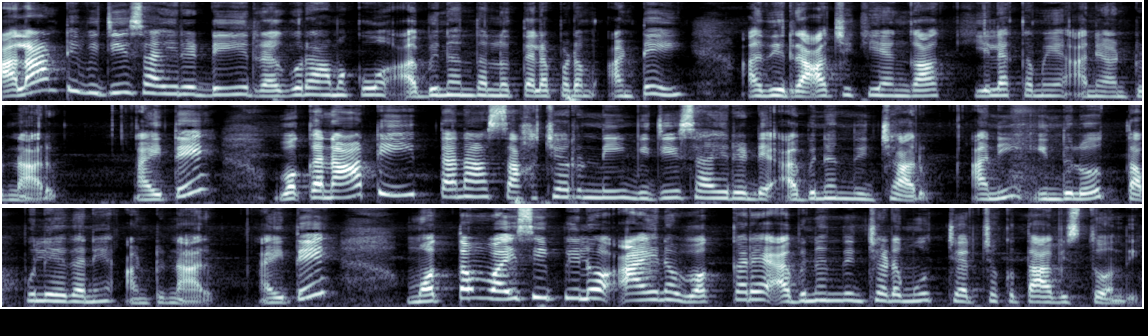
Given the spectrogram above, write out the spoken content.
అలాంటి విజయసాయిరెడ్డి రఘురామకు అభినందనలు తెలపడం అంటే అది రాజకీయంగా కీలకమే అని అంటున్నారు. అయితే ఒకనాటి తన సహచరుణ్ణి విజయసాయిరెడ్డి అభినందించారు అని ఇందులో తప్పు లేదని అంటున్నారు. అయితే మొత్తం వైసీపీలో ఆయన ఒక్కరే అభినందించడము చర్చకు తావిస్తోంది.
